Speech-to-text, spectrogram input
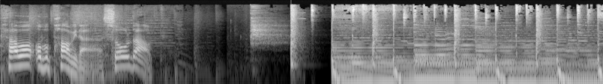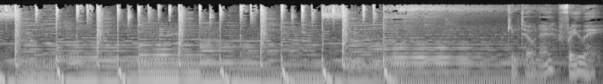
파워 오브 파워입니다. Souled Out. Freeway.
